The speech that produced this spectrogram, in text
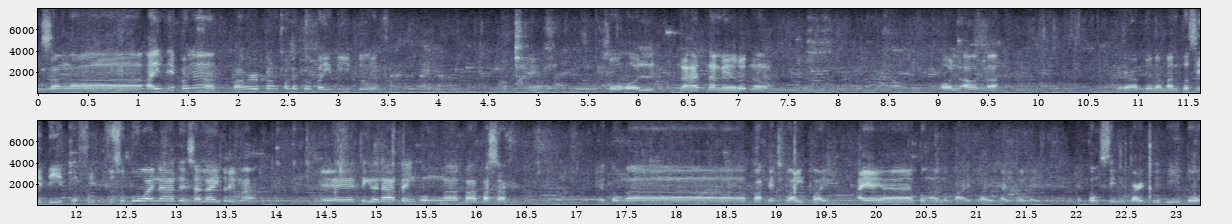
Isang, ah, ay hindi pala, power bank pala to by dito. So all, lahat na meron no. All out ah. Grabe naman to si dito. Susubukan natin sa live stream ha. Eh, tignan natin kung ah, papasa itong ah, packet wifi. Ay, ah, itong ano, packet wifi tuloy. Itong SIM card ni dito.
